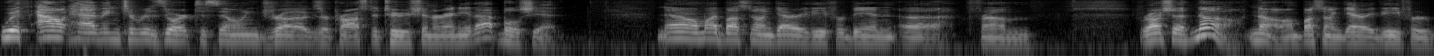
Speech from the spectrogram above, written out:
without having to resort to selling drugs or prostitution or any of that bullshit. Now, I busting on Gary Vee for being uh, from Russia? No, no, I'm busting on Gary Vee for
